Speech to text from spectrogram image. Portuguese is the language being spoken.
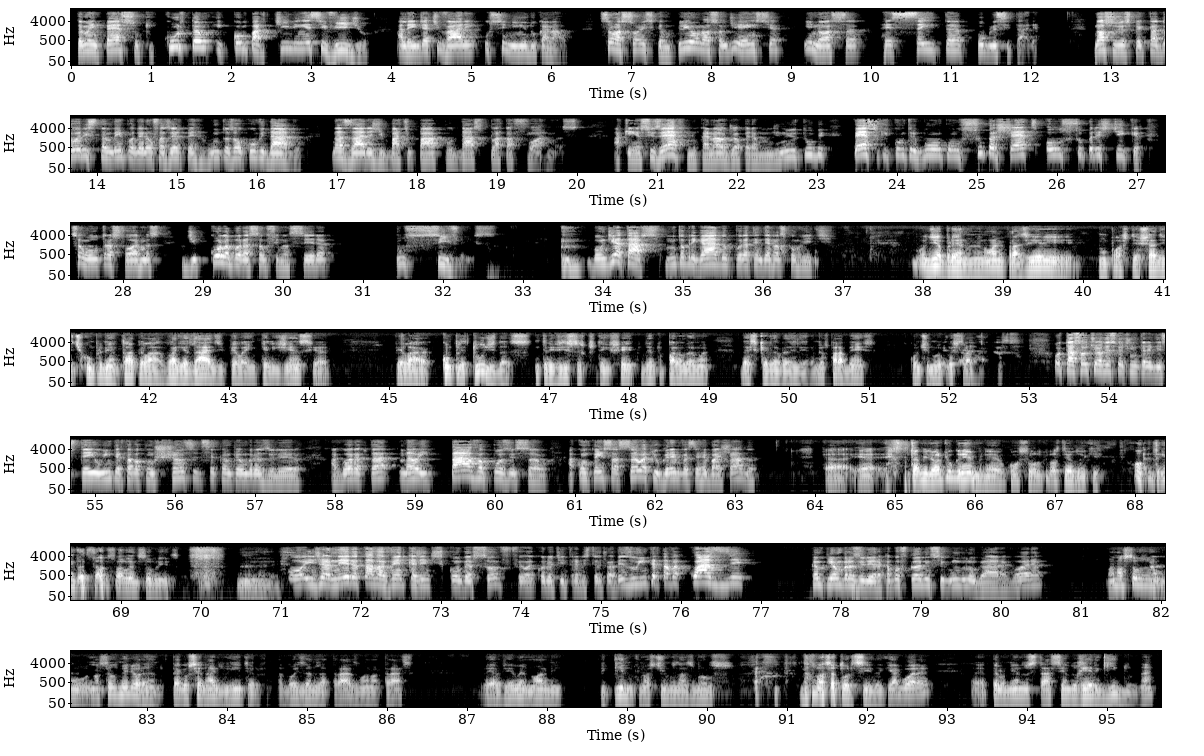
Também peço que curtam e compartilhem esse vídeo, além de ativarem o sininho do canal. São ações que ampliam nossa audiência e nossa receita publicitária. Nossos espectadores também poderão fazer perguntas ao convidado nas áreas de bate-papo das plataformas. A quem as fizer, no canal de Opera Mundi no YouTube, peço que contribuam com o Super Chat ou Super Sticker. São outras formas de colaboração financeira possíveis. Bom dia, Tarso. Muito obrigado por atender nosso convite. Bom dia, Breno. É um enorme prazer e não posso deixar de te cumprimentar pela variedade, pela inteligência, pela completude das entrevistas que tu tem feito dentro do panorama da esquerda brasileira. Meus parabéns. Continua com esse trabalho. Ô, Tasso, a última vez que eu te entrevistei, o Inter estava com chance de ser campeão brasileiro. Agora está na oitava posição. A compensação é que o Grêmio vai ser rebaixado? Está é, é, tá melhor que o Grêmio, né? O consolo que nós temos aqui. Ontem ainda estávamos falando sobre isso. É. Em janeiro eu estava vendo que a gente conversou, foi quando eu te entrevistei a última vez, o Inter estava quase campeão brasileiro, acabou ficando em segundo lugar. Agora mas nós estamos, nós estamos melhorando. Pega o cenário do Inter, há dois anos atrás, um ano atrás, veio ver o enorme pepino que nós tínhamos nas mãos da nossa torcida, que agora, é, pelo menos, está sendo reerguido, né?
